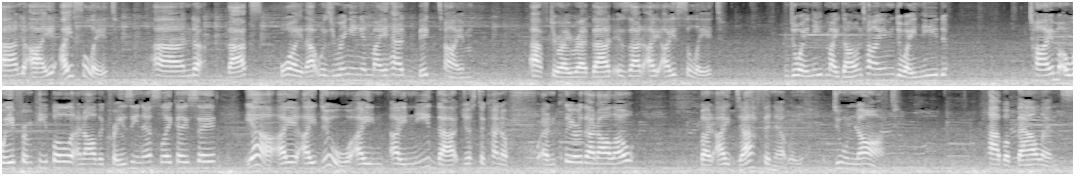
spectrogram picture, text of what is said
and I isolate, and that's boy, that was ringing in my head big time after I read that. Is that I isolate do I need my downtime? Do I need time away from people and all the craziness, like I say? Yeah, I, I do. I, I need that just to kind of and clear that all out. But I definitely do not have a balance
